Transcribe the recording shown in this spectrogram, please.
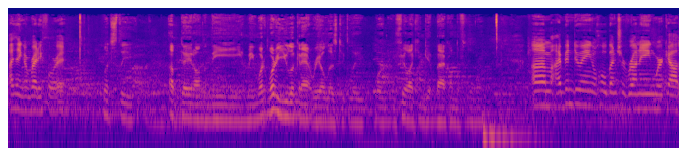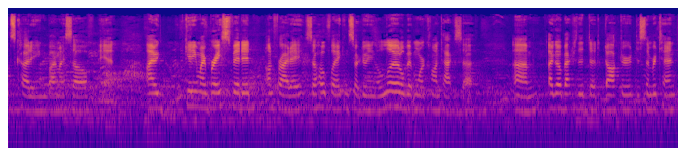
I think I'm ready for it. What's the update on the knee? I mean, what, what are you looking at realistically? Where do you feel like you can get back on the floor? Um, I've been doing a whole bunch of running, workouts, cutting by myself, and I'm getting my brace fitted on Friday. So hopefully, I can start doing a little bit more contact stuff. Um, I go back to the d- doctor December 10th,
